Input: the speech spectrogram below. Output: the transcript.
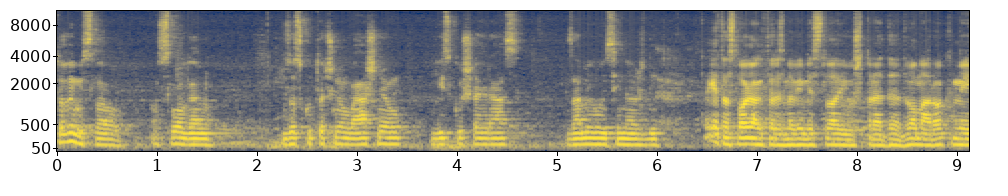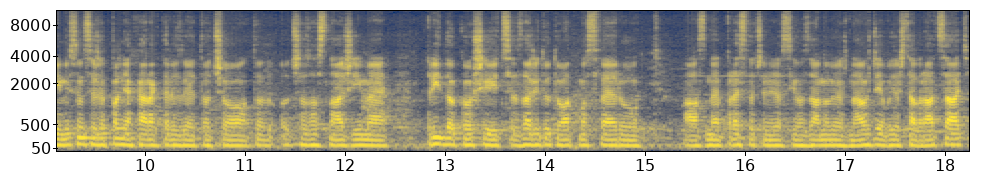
Kto vymyslel slogan so skutočnou vášňou vyskúšaj raz, zamiluj si navždy? Tak je to slogan, ktorý sme vymysleli už pred dvoma rokmi. Myslím si, že plne charakterizuje to, čo, to, čo sa snažíme. Príď do Košic, zažiť túto atmosféru a sme presvedčení, že si ho zamiluješ navždy a budeš sa vracať.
